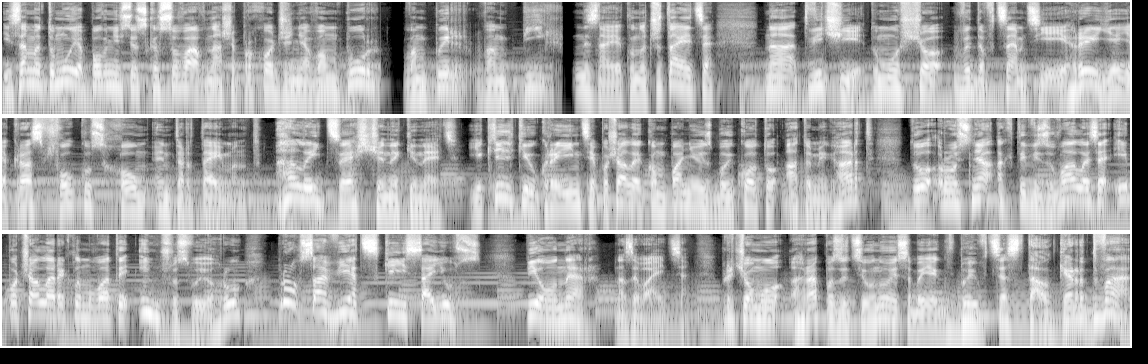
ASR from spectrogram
І саме тому я повністю скасував наше проходження вампур, вампир, вампір, не знаю, як воно читається, на твічі, тому що видавцем цієї гри є якраз Focus Home Entertainment. Але й це ще не кінець. Як тільки українці почали кампанію з бойкоту Atomic Heart, то Русня активізувалася і почала рекламувати іншу свою гру про Совєтський Союз. Піонер називається. Причому гра позиціонує себе як вбивця Сталкер 2,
